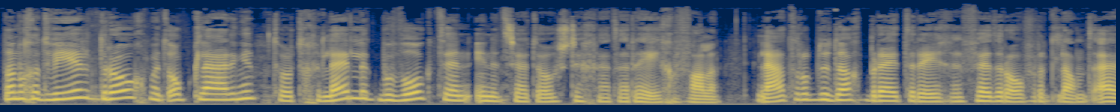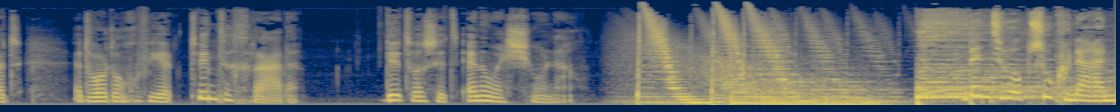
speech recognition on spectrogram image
Dan nog het weer, droog met opklaringen. Het wordt geleidelijk bewolkt en in het zuidoosten gaat er regen vallen. Later op de dag breidt de regen verder over het land uit. Het wordt ongeveer 20 graden. Dit was het NOS Journaal. Bent u op zoek naar een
